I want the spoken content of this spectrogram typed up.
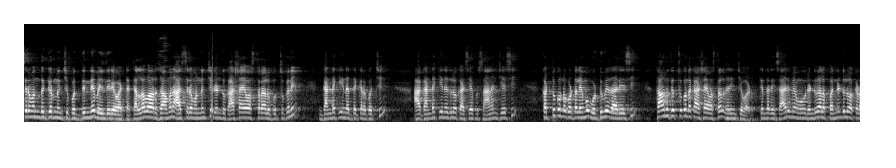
ఆశ్రమం దగ్గర నుంచి పొద్దున్నే బయలుదేరేవాట. తెల్లవారుజామున ఆశ్రమం నుంచి రెండు కాషాయ వస్త్రాలు పుచ్చుకొని గండకీ నది దగ్గరకు వచ్చి ఆ గండకీ నదిలో కాసేపు స్నానం చేసి కట్టుకున్న గుడ్డలేమో ఒడ్డు మీద ఆరేసి తాను తెచ్చుకున్న కాషాయ వస్త్రాలు ధరించేవాడు. కిందటిసారి మేము రెండు వేల పన్నెండులో అక్కడ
